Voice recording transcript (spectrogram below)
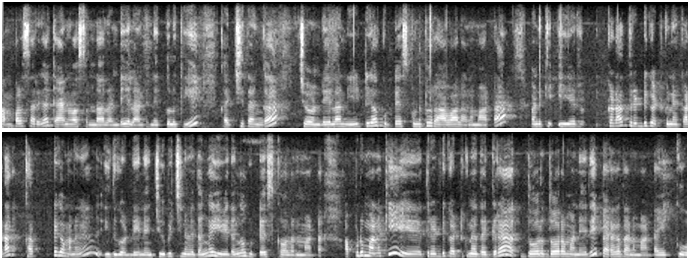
కంపల్సరిగా క్యాన్వాస్ ఉండాలండి. ఇలాంటి నెక్కులకి ఖచ్చితంగా చూడండి ఇలా నీట్గా కుట్టేసుకుంటూ రావాలన్నమాట. మనకి ఇక్కడ థ్రెడ్ కట్టుకునే కాడ కరెక్ట్గా మనం ఇదిగోండి నేను చూపించిన విధంగా ఈ విధంగా కుట్టేసుకోవాలన్నమాట. అప్పుడు మనకి థ్రెడ్ కట్టుకునే దగ్గర దూర దూరం అనేది పెరగదనమాట ఎక్కువ.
